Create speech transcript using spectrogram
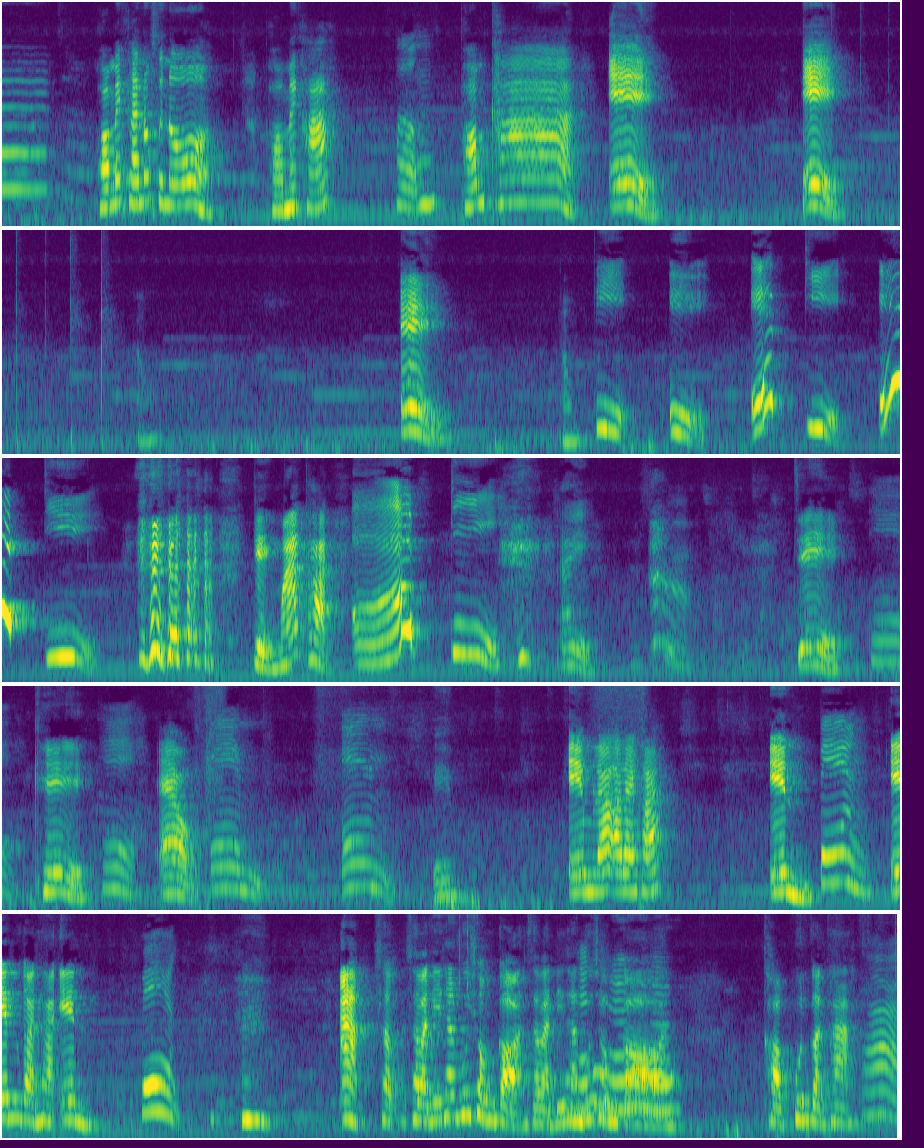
ร้อมไหมคะน้องสโนว์พร้อมไหมคะ Pump, พร้อมค่ะ A A เอา A เอา P, E, F, T, F, T, เก่งมากค่ะ F, T. ไอ J T, K T, L M, M. M M แล้วอะไรคะ N Bang, N ก่อนค่ะ N bang. อะสวสวัสดีท่านผู้ชมก่อน สวัสดีท่านผู้ชมก่อน ขอบคุณก่อนค่ะ Ah.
